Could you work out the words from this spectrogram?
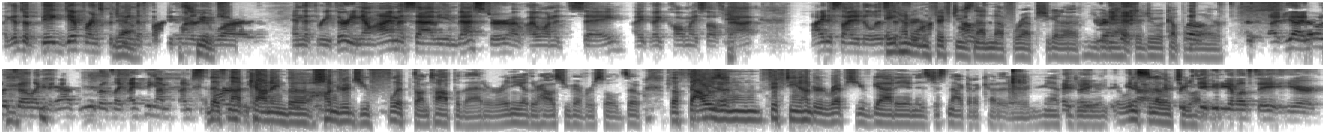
Like that's a big difference between yeah, the 500 it was and the 330. Now, I'm a savvy investor. I, I wanted to say, I, I, call myself that. I decided to list 850 is not enough reps. You gotta, you're gonna have to do a couple well, more. I, yeah, I don't want to sound like an ass but it's like I think I'm. I'm That's not counting the hundreds you flipped on top of that, or any other house you've ever sold. So the thousand, yeah. fifteen hundred reps you've got in is just not going to cut it. You're gonna have to do at least yeah, another two hundred. Being able to say it here.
